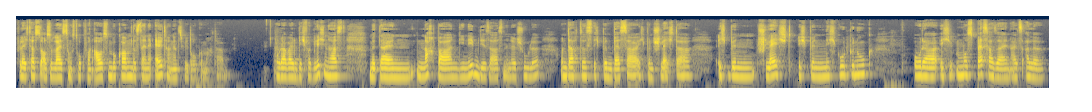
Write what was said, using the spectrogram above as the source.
Vielleicht hast du auch so Leistungsdruck von außen bekommen, dass deine Eltern ganz viel Druck gemacht haben. Oder weil du dich verglichen hast mit deinen Nachbarn, die neben dir saßen in der Schule und dachtest, ich bin besser, ich bin schlechter, ich bin schlecht, ich bin nicht gut genug oder ich muss besser sein als alle.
